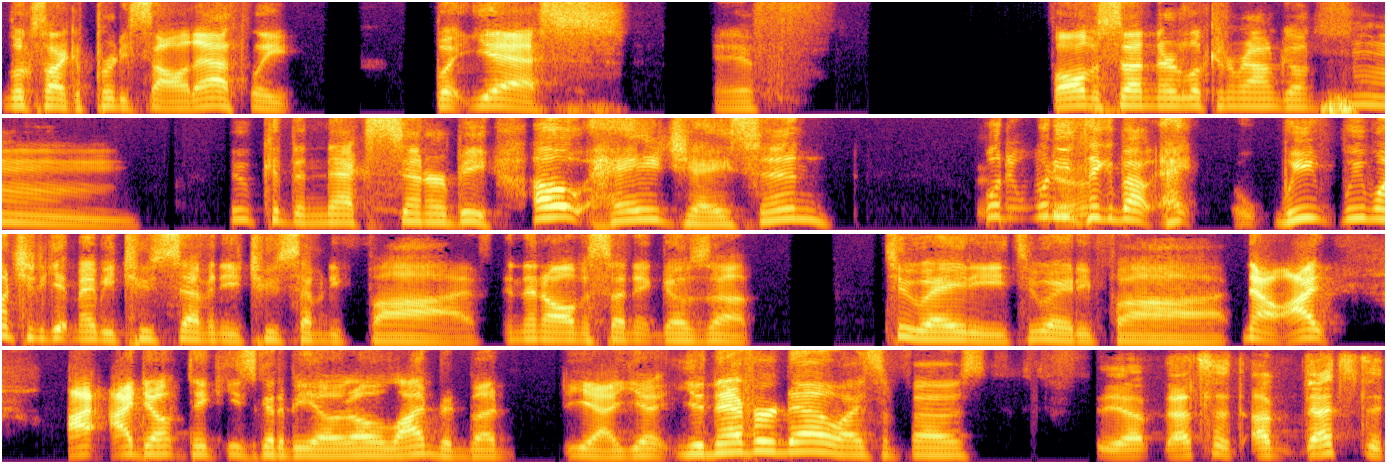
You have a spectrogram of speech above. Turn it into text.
looks like a pretty solid athlete. But yes, if, if all of a sudden they're looking around going, hmm, who could the next center be? Oh, hey, Jason. What what do you think about hey we we want you to get maybe 270 275 and then all of a sudden it goes up 280 285 no I I, I don't think he's going to be an old lineman but yeah you you never know I suppose yep that's a uh, that's the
